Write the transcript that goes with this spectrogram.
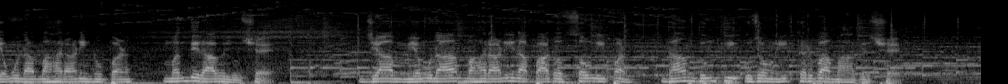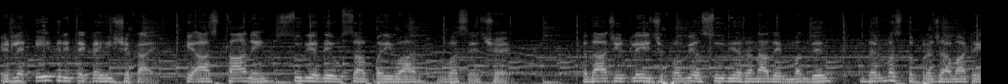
યમુના મહારાણીનું પણ મંદિર આવેલું છે. જ્યાં યમુના મહારાણીના પાટોત્સવની પણ ધામધૂમથી ઉજવણી કરવામાં આવે છે. એટલે એક રીતે કહી શકાય કે આ સ્થાને સૂર્યદેવ સહપરિવાર વસે છે. કદાચ એટલે જ ભવ્ય સૂર્ય રનાદેવ મંદિર ધર્મસ્થ પ્રજા માટે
